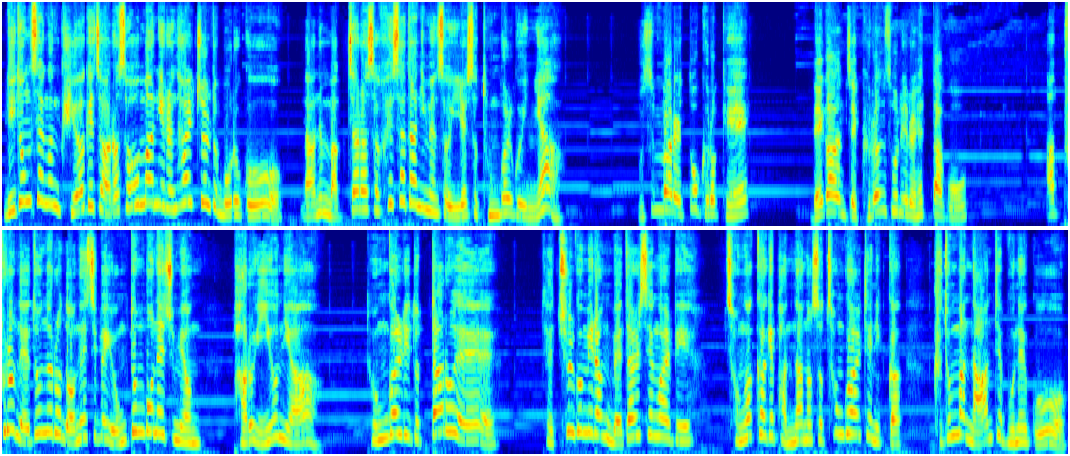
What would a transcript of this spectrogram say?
네 동생은 귀하게 자라서 험한 일은 할 줄도 모르고 나는 막 자라서 회사 다니면서 일해서 돈 벌고 있냐? 무슨 말을 또 그렇게 해? 내가 언제 그런 소리를 했다고? 앞으로 내 돈으로 너네 집에 용돈 보내주면 바로 이혼이야. 돈 관리도 따로 해. 대출금이랑 매달 생활비 정확하게 반 나눠서 청구할 테니까 그 돈만 나한테 보내고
